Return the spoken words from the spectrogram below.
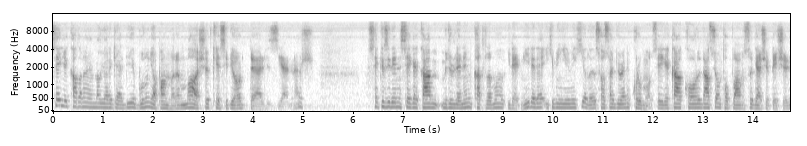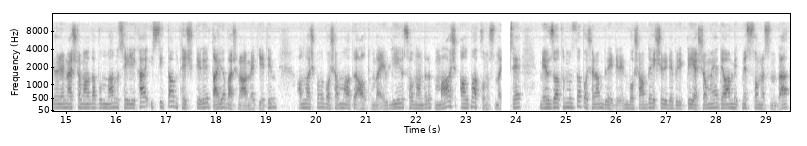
SGK'dan uyarı geldiği bunun yapanların maaşı kesiliyor değerli izleyenler. 8 ilin SGK müdürlerinin katılımı ile Niğde'de 2022 yılı Sosyal Güvenlik Kurumu SGK koordinasyon toplantısı gerçekleştirildi. Önemli açıklamalarda bulunan SGK İstihdam Teşvikleri Daire Başkanı Ahmet Yetim, anlaşmalı boşanma adı altında evliliği sonlandırıp maaş alma konusunda ise mevzuatımızda boşanan bireylerin boşandığı eşleriyle birlikte yaşamaya devam etmesi sonrasında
